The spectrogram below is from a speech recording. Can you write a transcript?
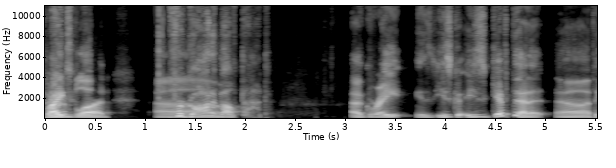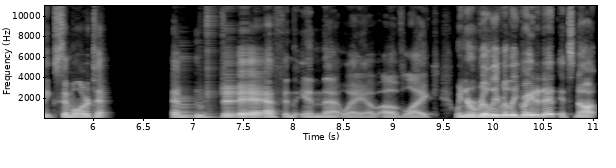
Right. blood. Forgot Um, about that. a great. He's he's, he's gifted at it. Uh, I think similar to MJF in in that way of, of like when you're really really great at it, it's not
